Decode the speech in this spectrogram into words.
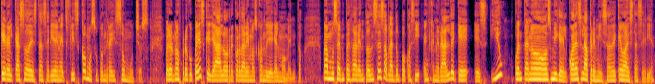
que en el caso de esta serie de Netflix, como supondréis, son muchos. Pero no os preocupéis que ya lo recordaremos cuando llegue el momento. Vamos a empezar entonces hablando un poco así en general de qué es You. Cuéntanos, Miguel, ¿cuál es la premisa? ¿De qué va esta serie?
